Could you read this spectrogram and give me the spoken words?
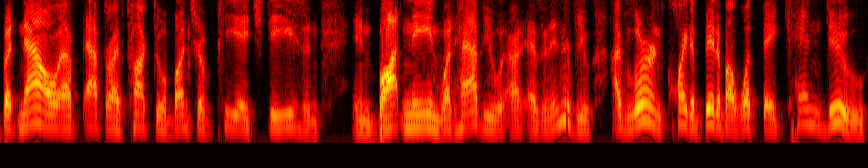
but now, after I've talked to a bunch of PhDs and in botany and what have you uh, as an interview, I've learned quite a bit about what they can do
